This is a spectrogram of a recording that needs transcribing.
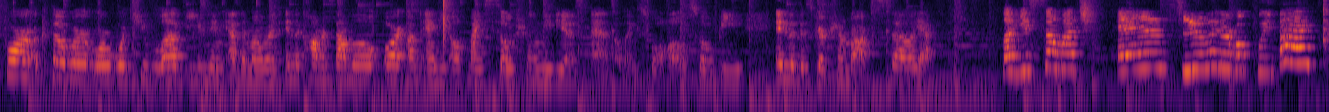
for October or what you love using at the moment in the comments down below or on any of my social medias and the links will also be in the description box. So yeah, love you so much and see you later hopefully. Bye!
